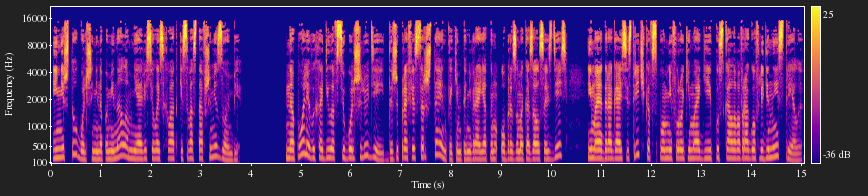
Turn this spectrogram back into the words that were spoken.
И ничто больше не напоминало мне о веселой схватке с восставшими зомби. На поле выходило все больше людей, даже профессор Штайн каким-то невероятным образом оказался здесь, и моя дорогая сестричка, вспомнив уроки магии, пускала во врагов ледяные стрелы.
